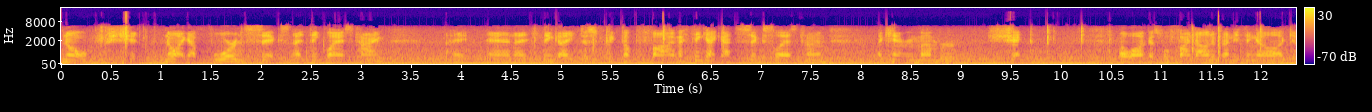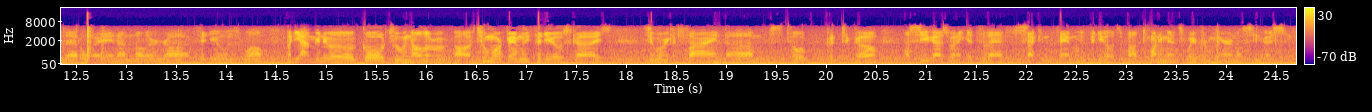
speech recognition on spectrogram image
No, shit. No, I got four and six. I think last time. I, and I think I just picked up five. I think I got six last time. I can't remember. Shit. Oh, well, I guess we'll find out. If anything, I'll uh, give that away in another uh, video as well. But yeah, I'm going to go to another, uh, two more family videos, guys. See what we can find. Um, still good to go. I'll see you guys when I get to that second family video. It's about 20 minutes away from here, and I'll see you guys soon.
